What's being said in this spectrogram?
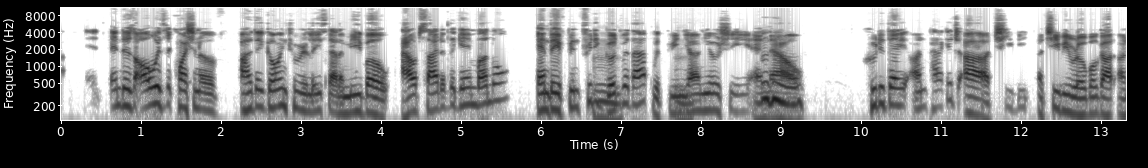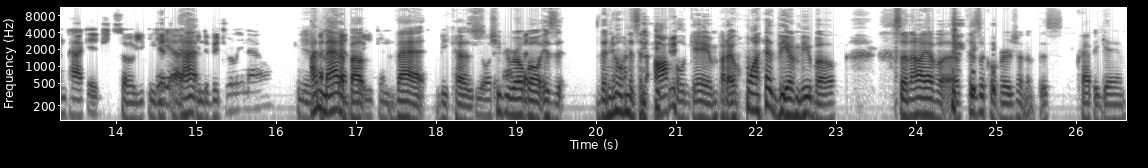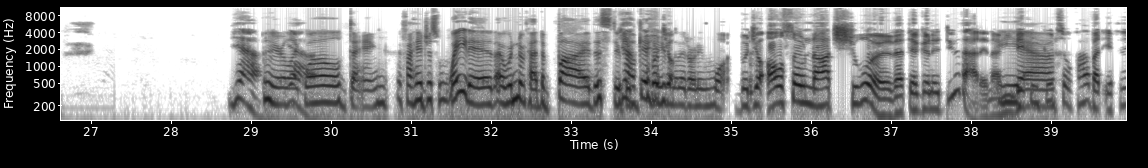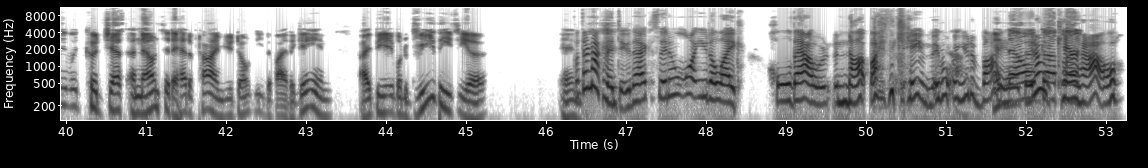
And there's always the question of are they going to release that amiibo outside of the game bundle? And they've been pretty Mm. good with that with Green Mm. Yarn Yoshi and Mhm. now who did they unpackage? Uh Chibi a Chibi Robo got unpackaged, so you can get Yeah. that Yeah. individually now. Yeah. I'm I mad about can that because pre-order Chibi now, Robo is the new one is an awful game, but I wanted the amiibo, so now I have a, a physical version of this crappy game. Yeah. And you're like, well, dang. If I had just waited, I wouldn't have had to buy this stupid Yeah, game that I don't even want. But you're also not sure that they're gonna do that. And I mean they've been good so far, but if they would could just announce it ahead of time, you don't need to buy the game, I'd be able to breathe easier. And But they're not going to do that because they don't want you to, like, hold out and not buy the game. They want you to buy And it. now They I've don't got, care like- how.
